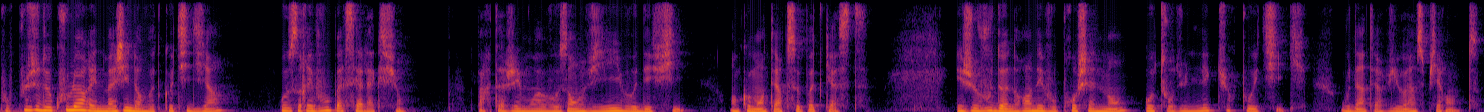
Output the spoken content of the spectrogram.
Pour plus de couleurs et de magie dans votre quotidien, oserez-vous passer à l'action? Partagez-moi vos envies, vos défis en commentaire de ce podcast. Et je vous donne rendez-vous prochainement autour d'une lecture poétique ou d'interviews inspirantes.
